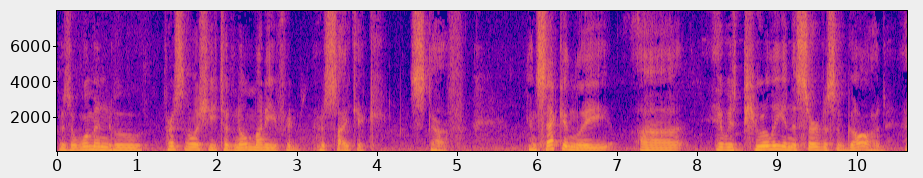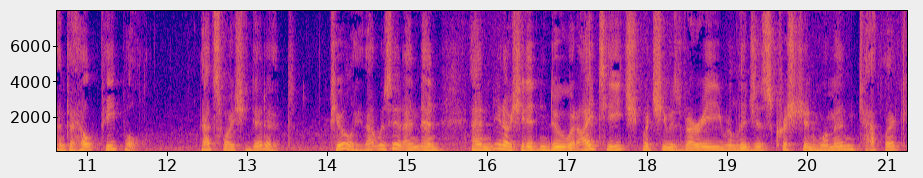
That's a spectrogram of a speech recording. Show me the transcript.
was a woman who, first of all, she took no money for her psychic stuff. And secondly, uh, it was purely in the service of God and to help people. That's why she did it purely. That was it. And and and you know, she didn't do what I teach, but she was very religious Christian woman, Catholic,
